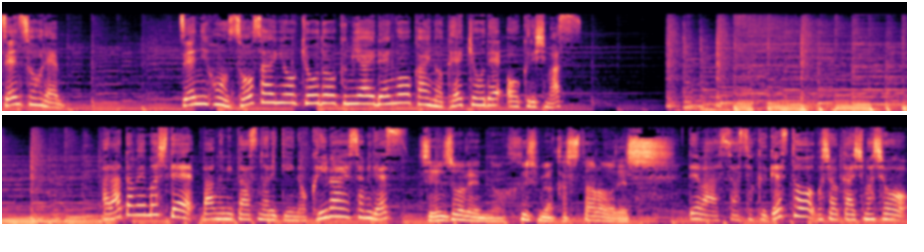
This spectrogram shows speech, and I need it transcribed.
全総連全日本総裁業協同組合連合会の提供でお送りします。改めまして番組パーソナリティの栗林さみです。全総連の福島勝太郎です。では早速ゲストをご紹介しましょ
